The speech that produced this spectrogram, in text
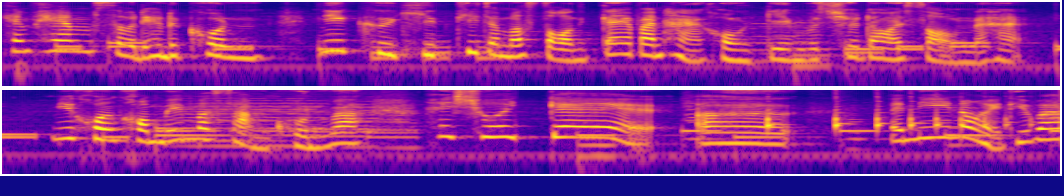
แฮมๆ สวัสดีทุกคน นี่คือคลิปที่จะมาสอนแก้ปัญหาของเกม Virtual Doll 2นะฮะมีคนคอมเมนต์มา3คนว่าให้ช่วยแก้เอ่ออันนี้หน่อยที่ว่า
